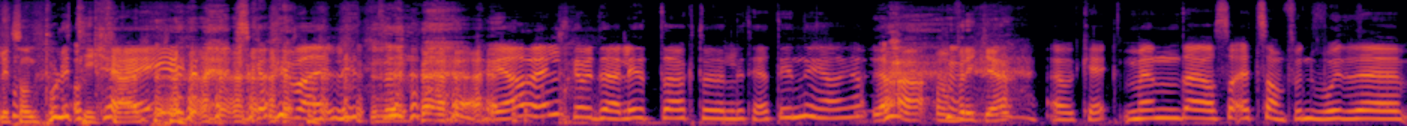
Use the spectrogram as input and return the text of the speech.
Litt sånn politikk okay. her. skal vi være litt Ja vel, skal vi dra litt aktualitet inn? Ja, ja. Ja, hvorfor ikke? Ok, Men det er altså et samfunn hvor eh,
